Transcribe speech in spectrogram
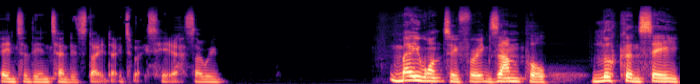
into the intended state database here. So we may want to, for example, look and see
